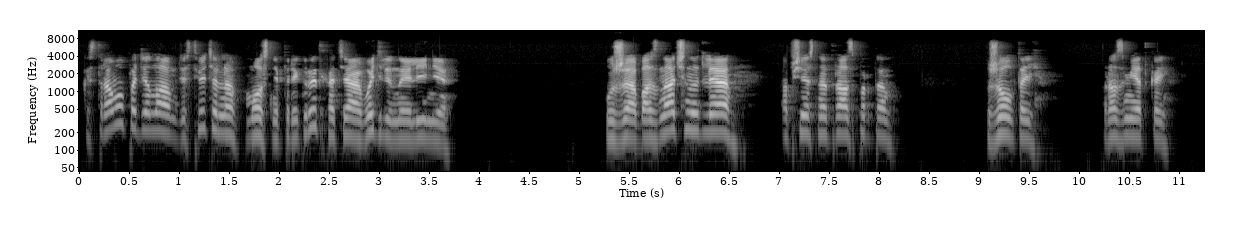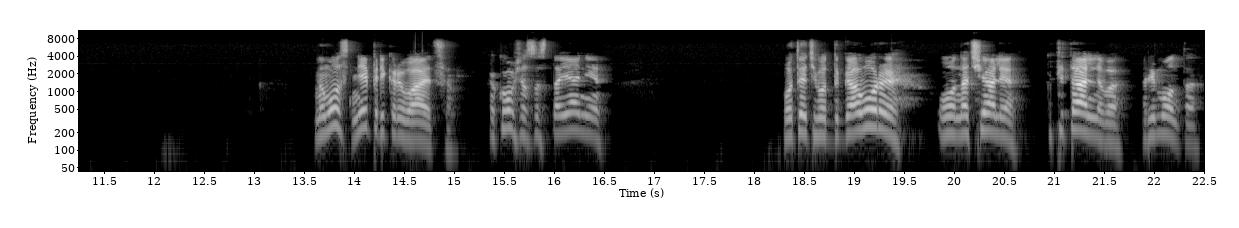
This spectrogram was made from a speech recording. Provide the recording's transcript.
в Кострому по делам. Действительно, мост не перекрыт, хотя выделенные линии уже обозначены для общественного транспорта желтой разметкой. Но мост не перекрывается. В каком сейчас состоянии вот эти вот договоры о начале капитального ремонта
